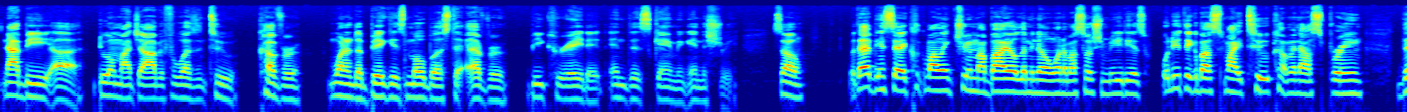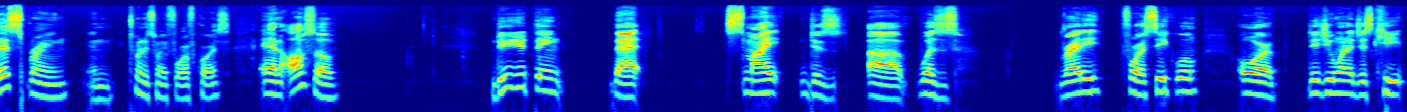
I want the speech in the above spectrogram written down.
not be uh, doing my job if it wasn't to cover one of the biggest MOBAs to ever be created in this gaming industry. So, with that being said, click my link tree in my bio. Let me know on one of my social medias. What do you think about Smite 2 coming out spring, this spring in 2024, of course? And also, do you think that Smite does, uh, was ready for a sequel, or did you want to just keep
